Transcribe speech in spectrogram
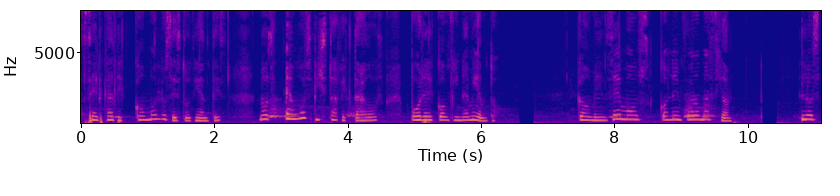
acerca de cómo los estudiantes nos hemos visto afectados por el confinamiento. Comencemos con la información. Los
